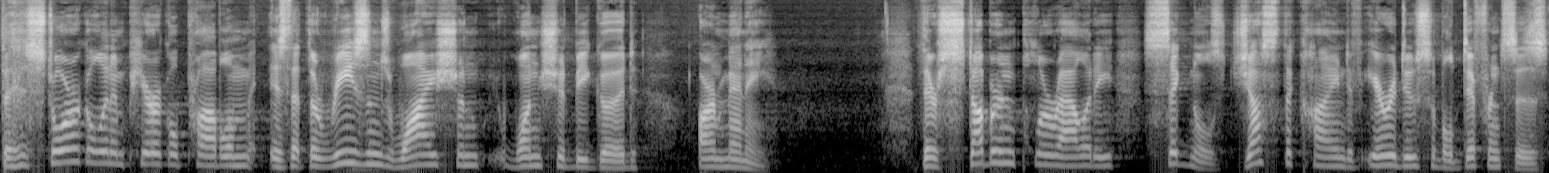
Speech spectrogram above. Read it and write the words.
The historical and empirical problem is that the reasons why one should be good are many. Their stubborn plurality signals just the kind of irreducible differences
